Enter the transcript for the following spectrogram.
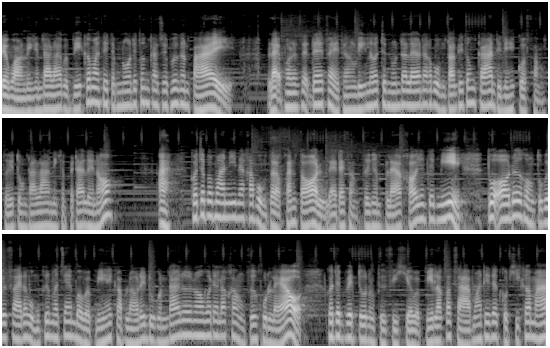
ได้วางลิงก์กันได้แล้วแบบนี้ก็มาใส่จำนวนที่ต้องการใช้เพิ่มกันไป และพอเราเสร็จได้ใส่ทางลิงก์แล้วก็จำนวนได้แล้วนะครับผมตามที่ต้องการทีนี้ให้กดสั่งซื้อตรงด้านล่างนี้กันไปได้เลยเนาะ อะก็จะประมาณนี้นะครับผมสำหรับขั้นตอนและได้สั่งซื้อกันไปแล้วเขายังจะมีตัวออเดอร์ของตัวเว็บไซต์นะผมขึ้นมาแจ้งบอกแบบนี้ให้กับเราได้ดูกันได้ด้วยเนาะว่าได้รับคำสั่งซื้อคุณแล้ว ก็จะเป็นตัวหนังสือสีเขียวแบบนี้เราก็สามารถที่จะกดคลิกเข้ามา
